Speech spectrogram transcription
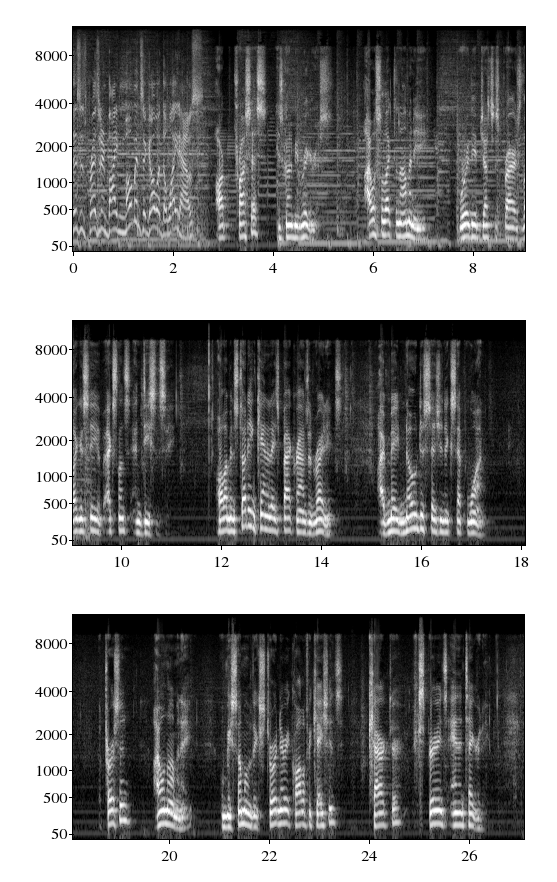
This is President Biden moments ago at the White House. Our process is going to be rigorous. I will select a nominee worthy of Justice Breyer's legacy of excellence and decency. While I've been studying candidates' backgrounds and writings, I've made no decision except one. The person I will nominate will be someone with extraordinary qualifications, character, experience, and integrity.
